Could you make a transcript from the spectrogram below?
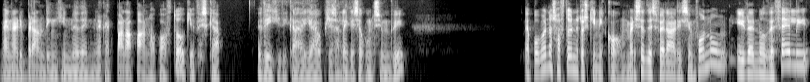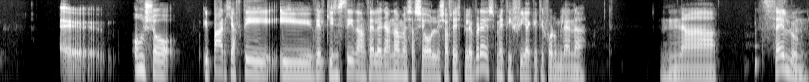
ένα rebranding είναι, δεν είναι κάτι παραπάνω από αυτό και φυσικά διοικητικά για όποιες αλλαγές έχουν συμβεί. Επομένως, αυτό είναι το σκηνικό. Mercedes Ferrari συμφωνούν, η Renault δεν θέλει. Ε, όσο υπάρχει αυτή η διελκυστίδα, αν θέλετε, ανάμεσα σε όλες αυτές τις πλευρές, με τη FIA και τη Φόρμουλα 1. Να θέλουν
